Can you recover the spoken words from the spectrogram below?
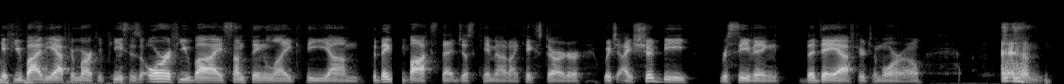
if you buy the aftermarket pieces, or if you buy something like the um, the big box that just came out on Kickstarter, which I should be receiving the day after tomorrow, then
